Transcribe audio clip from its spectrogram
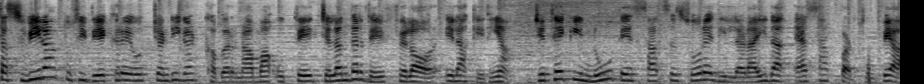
ਤਸਵੀਰਾਂ ਤੁਸੀਂ ਦੇਖ ਰਹੇ ਹੋ ਚੰਡੀਗੜ੍ਹ ਖਬਰਨਾਮਾ ਉੱਤੇ ਜਲੰਧਰ ਦੇ ਫਿਲੌਰ ਇਲਾਕੇ ਦੀਆਂ, ਜਿੱਥੇ ਕਿ ਨੂੰਹ ਤੇ ਸੱਸ ਸਹੁਰੇ ਦੀ ਲੜਾਈ ਦਾ ਐਸਾ ਭੜਥੂ ਪਿਆ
